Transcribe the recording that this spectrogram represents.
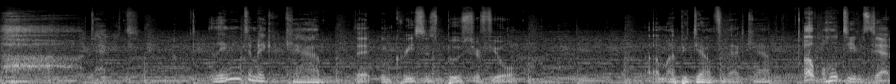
Ah, dang it. They need to make a cab that increases booster fuel. Um, I'd be down for that cab. Oh, whole team's dead.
